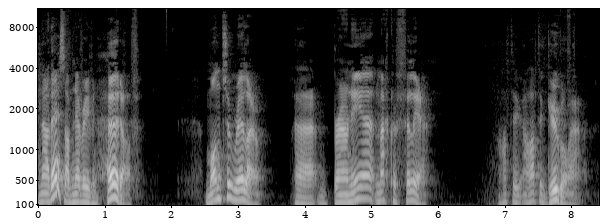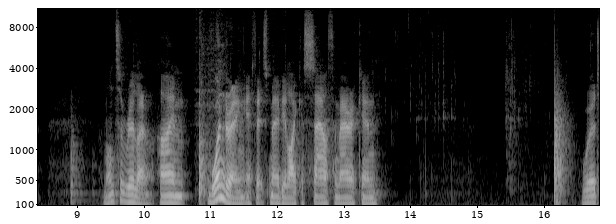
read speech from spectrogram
Now this I've never even heard of. Monterillo, uh, Brownea macrophylla. I'll have to, I'll have to Google that. Monterillo. I'm wondering if it's maybe like a South American wood.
